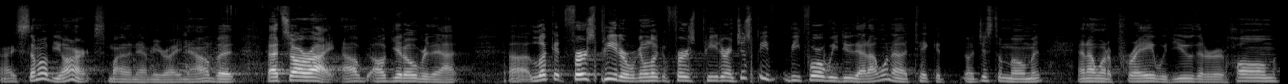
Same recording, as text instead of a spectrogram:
All right, some of you aren't smiling at me right now, but that's all right. I'll, I'll get over that. Uh, look at 1 Peter. We're going to look at 1 Peter. And just be, before we do that, I want to take a, uh, just a moment and I want to pray with you that are at home.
